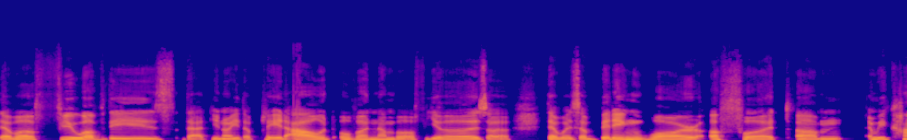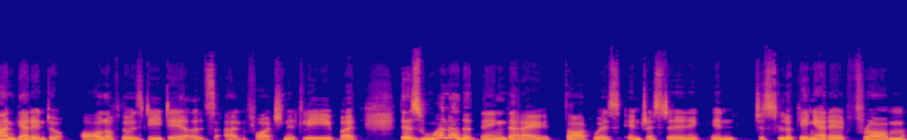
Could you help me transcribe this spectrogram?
there were a few of these that you know either played out over a number of years, or there was a bidding war afoot. Um, and we can't get into all of those details, unfortunately. But there's one other thing that I thought was interesting in just looking at it from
